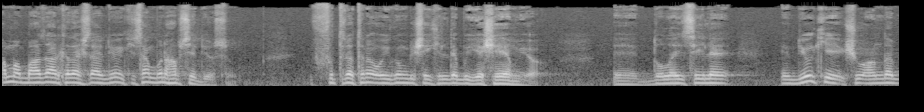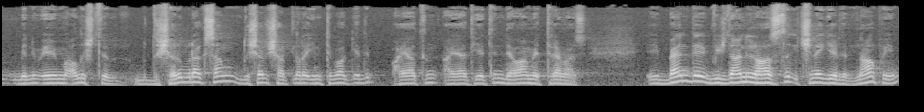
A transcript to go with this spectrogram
Ama bazı arkadaşlar diyor ki sen bunu hapsediyorsun. Fıtratına uygun bir şekilde bu yaşayamıyor. E, dolayısıyla e, diyor ki şu anda benim evime alıştı. Dışarı bıraksam dışarı şartlara intibak edip hayatın hayatiyetini devam ettiremez. E, ben de vicdani rahatsızlık içine girdim. Ne yapayım?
